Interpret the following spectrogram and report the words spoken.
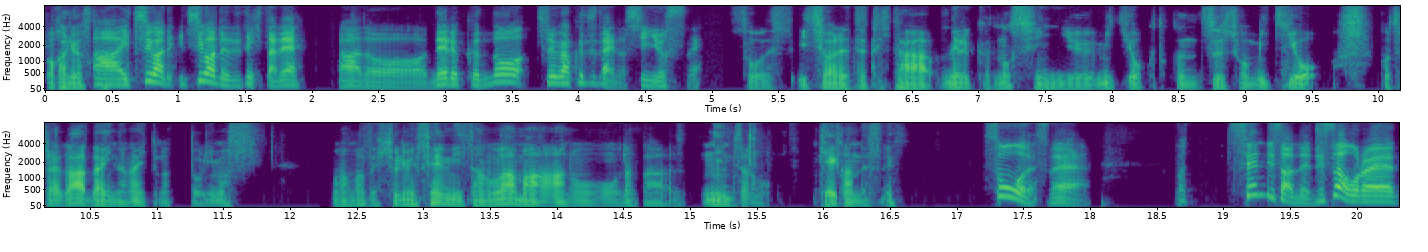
わかりますか？ああ、1話で、1話で出てきたね。あのー、ねるくんの中学時代の親友っすね。そうです。1話で出てきたねるくんの親友、三木奥斗くん、通称三木尾。こちらが第7位となっております。まあ、まず1人目、千里さんは、まあ、あのなんか、忍者の警官ですね。そうですね。まあ、千里さんね、実は俺、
